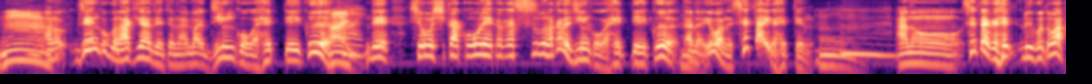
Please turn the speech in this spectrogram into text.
うん、あの全国の空き家税っていうのは、まあ、人口が減っていく、はい、で少子化高齢化が進む中で人口が減っていく、うん、要はね世帯が減ってるの。うんあの世帯が減ることは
